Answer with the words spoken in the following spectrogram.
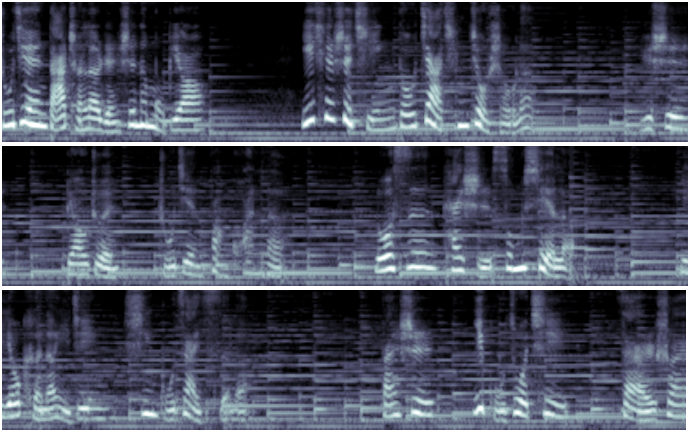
逐渐达成了人生的目标，一切事情都驾轻就熟了，于是标准逐渐放宽了。螺丝开始松懈了，也有可能已经心不在此了。凡事一鼓作气，再而衰，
